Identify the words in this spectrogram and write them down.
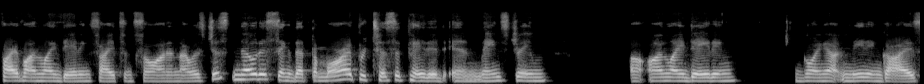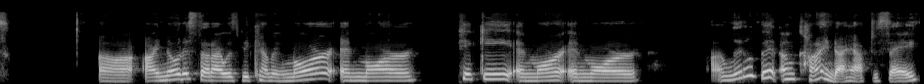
five online dating sites and so on. And I was just noticing that the more I participated in mainstream uh, online dating, going out and meeting guys, uh, I noticed that I was becoming more and more picky and more and more a little bit unkind, I have to say,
